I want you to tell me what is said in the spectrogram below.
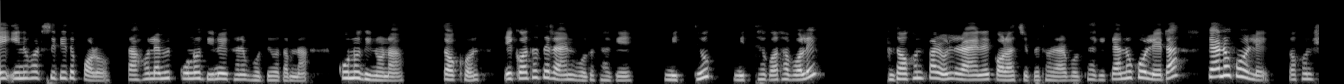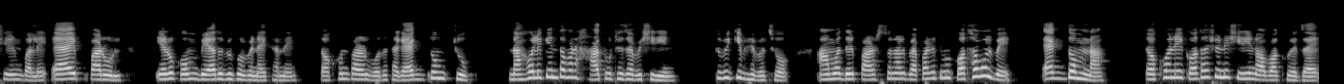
এই ইউনিভার্সিটিতে পড়ো, তাহলে আমি কোনোদিনও এখানে ভর্তি হতাম না। কোনোদিনও না। তখন এই কথাতে রায়ান বলতে থাকে মিথ্যুক মিথ্যে কথা বলে। তখন পারুল রায়নের কলা চেপে ধরে আর বলতে থাকে, কেন করলে এটা? কেন করলে? তখন শিরিন বলে, এই পারুল, এরকম বেয়াদবি করবে না এখানে। তখন পারুল বলতে থাকে, একদম চুপ। না হলে কিন্তু আমার হাত উঠে যাবে শিরিন। তুমি কি ভেবেছো? আমাদের পার্সোনাল ব্যাপারে তুমি কথা বলবে? একদম না। তখন এই কথা শুনে শিরিন অবাক হয়ে যায়।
